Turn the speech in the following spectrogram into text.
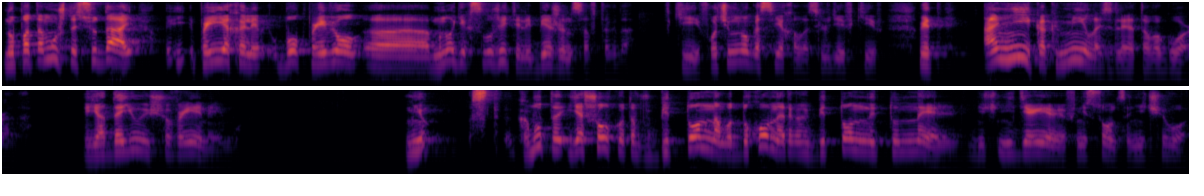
Но потому что сюда приехали, Бог привел э, многих служителей, беженцев тогда в Киев. Очень много съехалось людей в Киев. Говорит, они как милость для этого города. И я даю еще время ему как будто я шел какой-то в бетонном, вот духовно это как бетонный туннель, ни, ни деревьев, ни солнца, ничего.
